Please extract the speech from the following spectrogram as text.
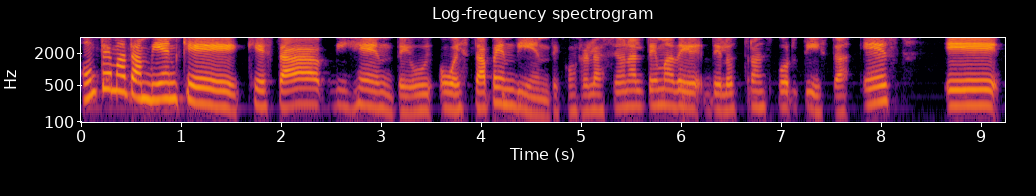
un tema también que, está vigente o, está pendiente con relación al tema de, los transportistas es eh,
